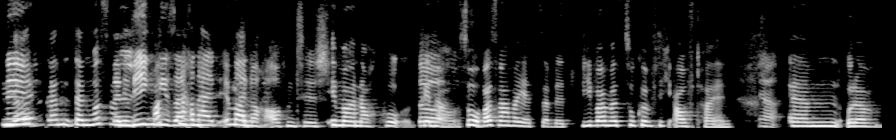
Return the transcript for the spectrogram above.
Ne? Nee. Ne? Dann, dann muss man. Dann liegen die Sachen halt immer noch auf dem Tisch. Immer noch, so. genau. So, was machen wir jetzt damit? Wie wollen wir es zukünftig aufteilen? Ja. Ähm, oder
